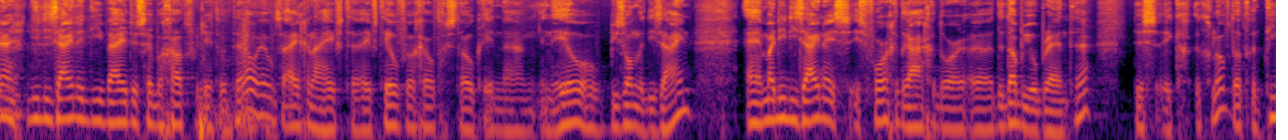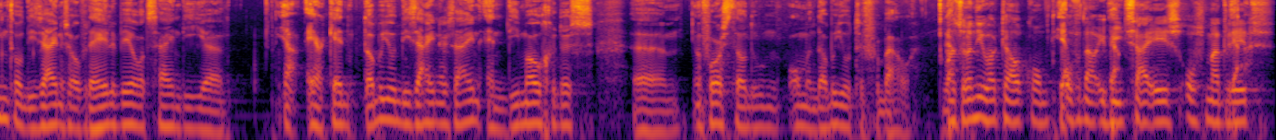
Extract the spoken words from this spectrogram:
designer, die designer die wij dus hebben gehad voor dit hotel. hè, Onze eigenaar heeft, eh, heeft heel veel geld gestoken in, in heel bijzonder design. En, maar die designer is, is voorgedragen door de W-brand. Dus ik, ik geloof dat er een tiental designers over de hele wereld zijn die... eh, ja, erkend W-designer zijn. En die mogen dus ehm, een voorstel doen om een W te verbouwen. Ja. Als er een nieuw hotel komt, Ja. of het nou Ibiza is of Madrid,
